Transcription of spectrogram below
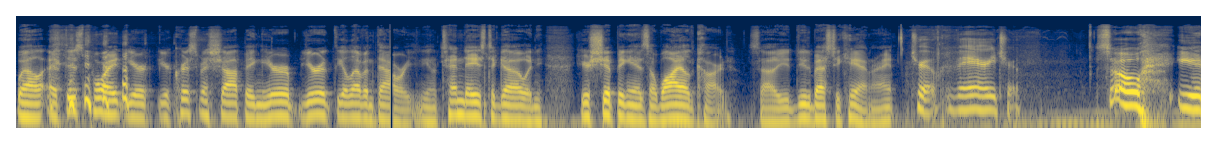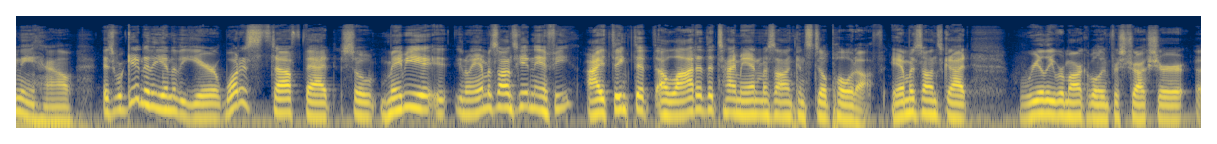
Well, at this point, you're you're Christmas shopping, you're you're at the eleventh hour. You know, ten days to go, and your shipping is a wild card. So you do the best you can, right? True. Very true. So anyhow, as we're getting to the end of the year, what is stuff that so maybe it- you know Amazon's getting iffy. I think that a lot of the time Amazon can still pull it off. Amazon's got really remarkable infrastructure, uh,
